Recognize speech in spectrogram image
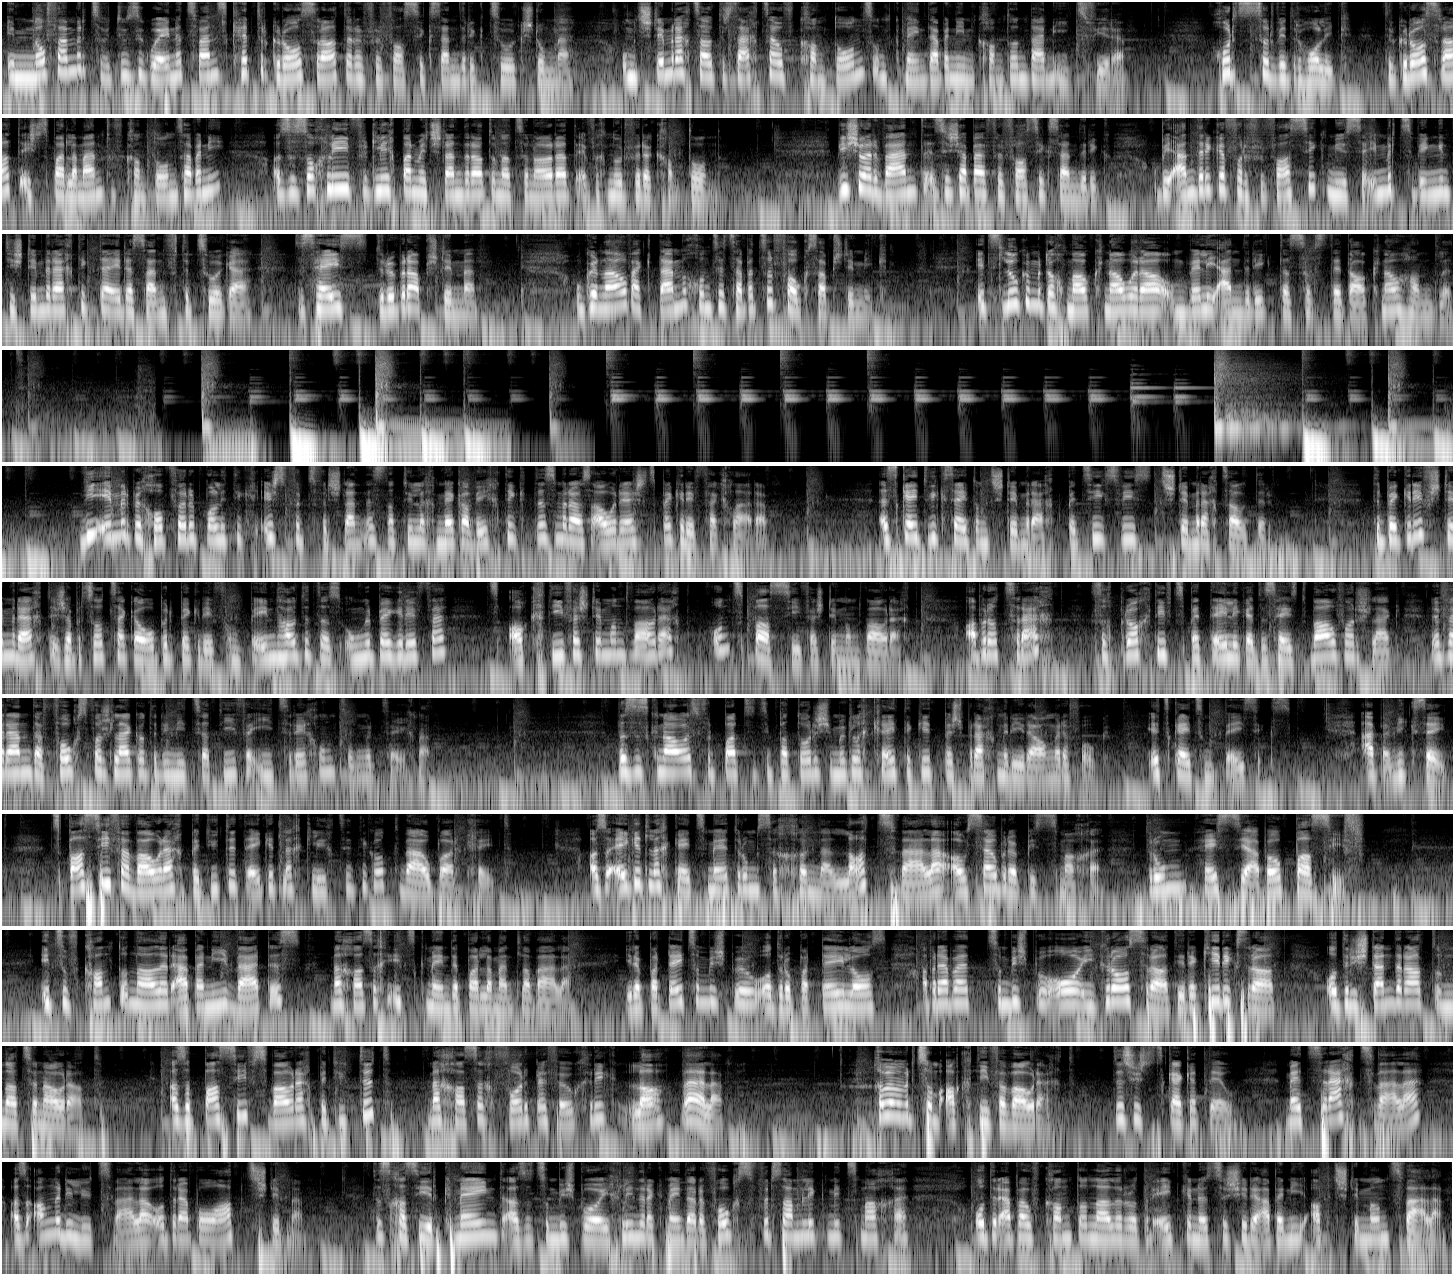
Im November 2021 hat der Grosse Rat einer Verfassungsänderung zugestimmt, um das Stimmrechtsalter 16 auf Kantons- und Gemeindeebene im Kanton Bern einzuführen. Kurz zur Wiederholung. Der Grosse Rat ist das Parlament auf Kantonsebene, also so ein bisschen vergleichbar mit Ständerat und Nationalrat, einfach nur für einen Kanton. Wie schon erwähnt, es ist eben eine Verfassungsänderung. Und bei Änderungen der Verfassung müssen immer zwingend die Stimmberechtigten ihren Senf dazugeben. Das heisst, darüber abstimmen. Und genau wegen dem kommt es jetzt eben zur Volksabstimmung. Jetzt schauen wir doch mal genauer an, um welche Änderung es sich da genau handelt. Wie immer bei Kopfhörerpolitik ist es für das Verständnis natürlich mega wichtig, dass wir als allererstes Begriff erklären. Es geht wie gesagt um das Stimmrecht bzw. das Stimmrechtsalter. Der Begriff Stimmrecht ist aber sozusagen ein Oberbegriff und beinhaltet als Unterbegriffe das aktive Stimm- und Wahlrecht und das passive Stimm- und Wahlrecht. Aber auch das Recht, sich proaktiv zu beteiligen, das heisst Wahlvorschläge, Referenden, Volksvorschläge oder Initiativen einzureichen und zu unterzeichnen. Was es genau für partizipatorische Möglichkeiten gibt, besprechen wir in einer anderen Folge. Jetzt geht es um die Basics. Eben, wie gesagt, das passive Wahlrecht bedeutet eigentlich gleichzeitig auch die Wählbarkeit. Also eigentlich geht es mehr darum, sich zu wählen, als selber etwas zu machen. Darum heisst sie eben auch passiv. Jetzt auf kantonaler Ebene wäre es, man kann sich ins Gemeindeparlament wählen. In einer Partei zum Beispiel oder auch parteilos, aber eben zum Beispiel auch in Grossrat, in Regierungsrat oder in Ständerat und Nationalrat. Also passives Wahlrecht bedeutet, man kann sich vor der Bevölkerung wählen Kommen wir zum aktiven Wahlrecht. Das ist das Gegenteil. Man hat das Recht zu wählen, also andere Leute zu wählen oder eben auch abzustimmen. Das kann der Gemeinde, also zum Beispiel auch in kleineren Gemeinden einer Volksversammlung mitzumachen oder eben auf kantonaler oder eidgenössischer Ebene abzustimmen und zu wählen.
